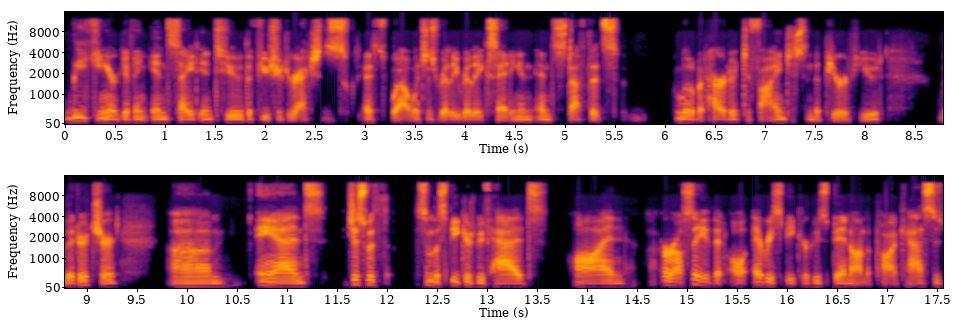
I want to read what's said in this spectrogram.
leaking or giving insight into the future directions as well, which is really, really exciting and, and stuff that's a little bit harder to find just in the peer reviewed literature. Um, and just with some of the speakers we've had on, or I'll say that all every speaker who's been on the podcast is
